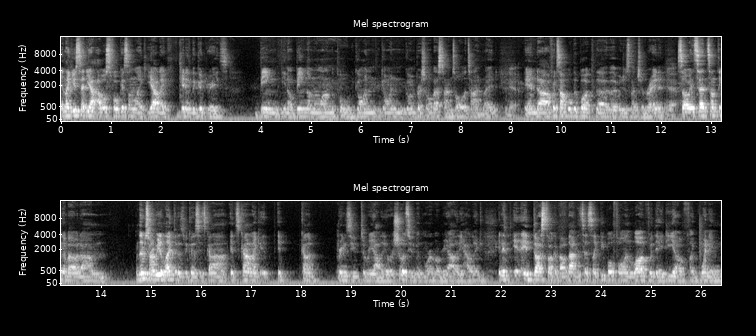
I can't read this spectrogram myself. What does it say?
And like you said, yeah, I was focused on like yeah, like getting the good grades, being you know being number one in the pool, going going going personal best times all the time, right? Yeah. And uh, for example, the book that, that we just mentioned, right? Yeah. So it said something about um, the reason I really liked it is because it's kind of it's kind of like it, it kind of brings you to reality or shows you a bit more about reality how like and it, it, it does talk about that. It says like people fall in love with the idea of like winning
